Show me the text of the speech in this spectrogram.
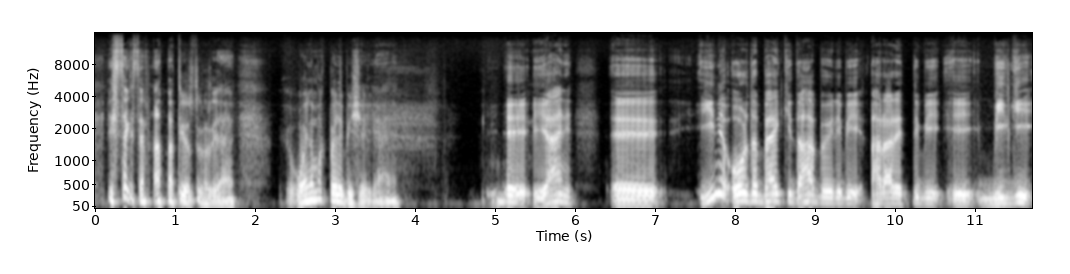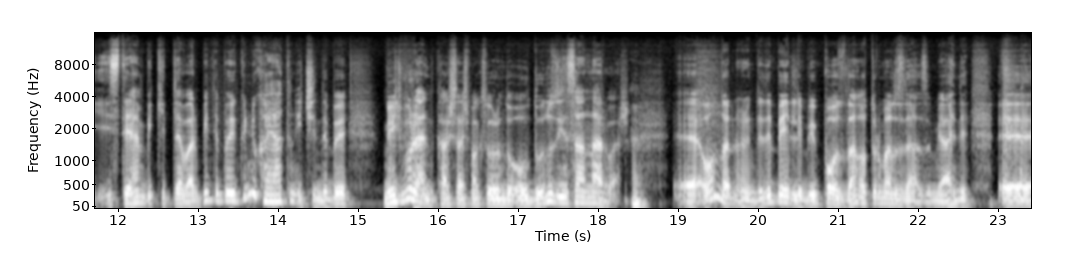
ister istemez anlatıyorsunuz yani. Oynamak böyle bir şey yani. Ee, yani e, yine orada belki daha böyle bir hararetli bir e, bilgi isteyen bir kitle var. Bir de böyle günlük hayatın içinde böyle mecburen karşılaşmak zorunda olduğunuz insanlar var. Evet. Ee, onların önünde de belli bir pozdan oturmanız lazım. Yani e,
